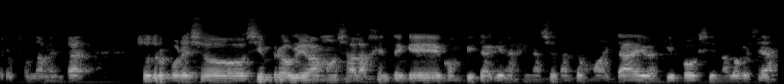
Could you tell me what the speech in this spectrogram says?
pero fundamental. Nosotros por eso siempre obligamos a la gente que compite aquí en el gimnasio, tanto en Muay Thai o en kickboxing o lo que sea,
